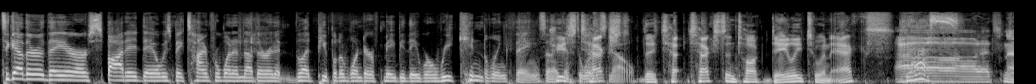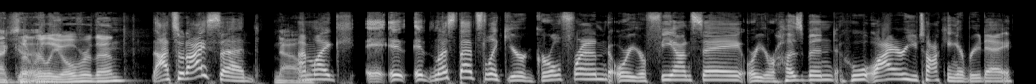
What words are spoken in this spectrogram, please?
together. They are spotted. They always make time for one another, and it led people to wonder if maybe they were rekindling things. And I guess the word text, no. they te- text and talk daily to an ex? Yes. Oh, that's not good. Is good. that really over then? That's what I said. No. I'm like, it, it, unless that's like your girlfriend or your fiance or your husband, who? Why are you talking every day?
